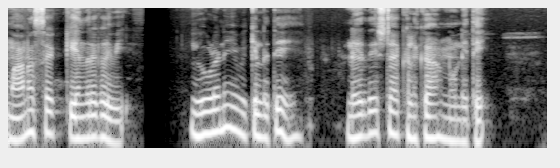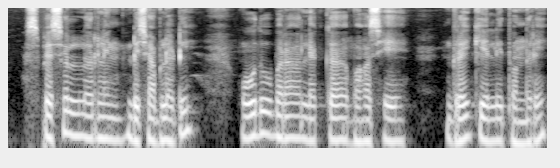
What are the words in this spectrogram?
ಮಾನಸ ಕೇಂದ್ರಗಳಿವೆ. ಏಳನೇ ವಿಕಲತೆ ನಿರ್ದಿಷ್ಟ ಕಲಿಕಾ ನ್ಯೂನತೆ ಸ್ಪೆಷಲ್ ಲರ್ನಿಂಗ್ ಡಿಸಬಿಲಿಟಿ ಓದು ಬರಹ ಲೆಕ್ಕ ಭಾಷೆ ಗ್ರಹಿಕೆಯಲ್ಲಿ ತೊಂದರೆ.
